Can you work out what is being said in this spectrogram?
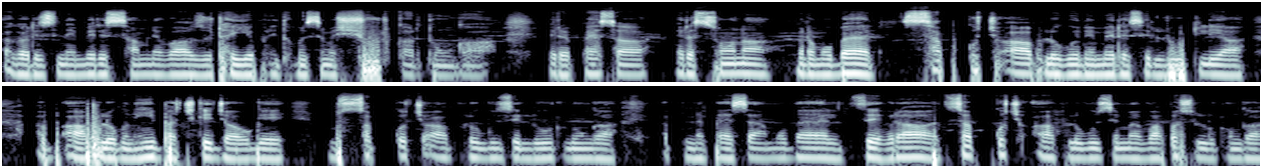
اگر اس نے میرے سامنے آواز اٹھائی اپنی، تو میں شوٹ کر دوں گا۔ میرا پیسہ، میرا سونا، میرا موبائل، سب کچھ آپ لوگوں نے میرے سے لوٹ لیا۔ اب آپ لوگ نہیں بچ کے جاؤ گے سب کچھ آپ لوگوں سے لوٹ لوں گا۔ اپنا پیسہ، موبائل، زیورات، سب کچھ آپ لوگوں سے میں واپس لوٹوں گا۔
